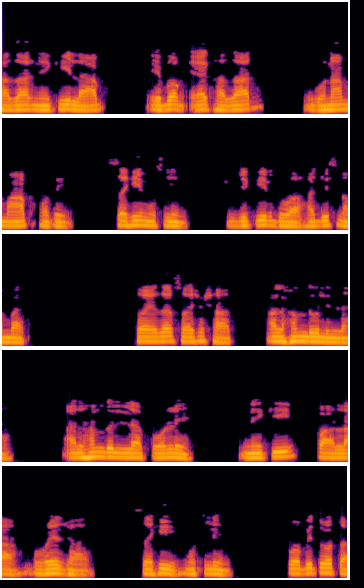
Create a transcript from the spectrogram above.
হাজার নেকি লাভ এবং এক হাজার গুণা মাফ হবে। সহি মুসলিম। জিকির, দোয়া। হাদিস নাম্বার ছয় হাজার ছয়শো সাত। আলহামদুলিল্লাহ। আলহামদুলিল্লাহ পড়লে নেকি পাল্লা ভরে যায়। সহি মুসলিম। পবিত্রতা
